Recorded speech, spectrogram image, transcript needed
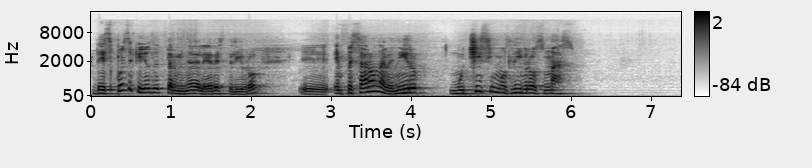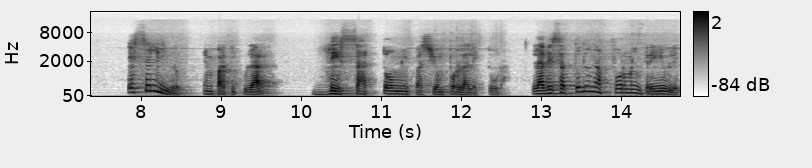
Después de que yo terminé de leer este libro, eh, empezaron a venir muchísimos libros más. Ese libro en particular desató mi pasión por la lectura. La desató de una forma increíble,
